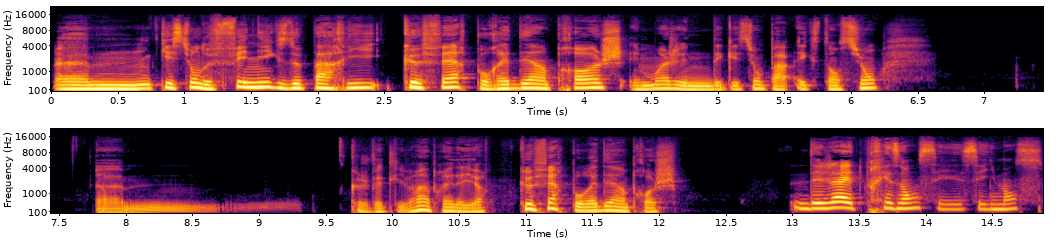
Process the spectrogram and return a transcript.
Question de Phoenix de Paris. Que faire pour aider un proche? Et moi, j'ai des questions par extension que je vais te livrer après d'ailleurs. Que faire pour aider un proche? Déjà être présent, c'est immense.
